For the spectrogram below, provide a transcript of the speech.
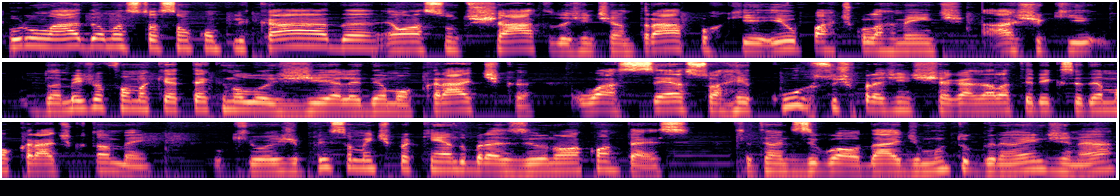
Por um lado, é uma situação complicada, é um assunto chato da gente entrar, porque eu, particularmente, acho que, da mesma forma que a tecnologia é democrática, o acesso a recursos para a gente chegar nela teria que ser democrático também. O que hoje, principalmente para quem é do Brasil, não acontece você tem uma desigualdade muito grande, né?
